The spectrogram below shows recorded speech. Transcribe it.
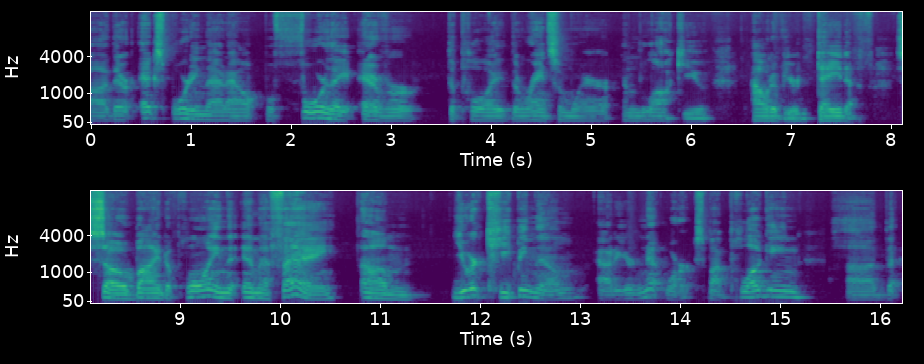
Uh, they're exporting that out before they ever deploy the ransomware and lock you out of your data. So by deploying the MFA, um, you're keeping them out of your networks by plugging uh, the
